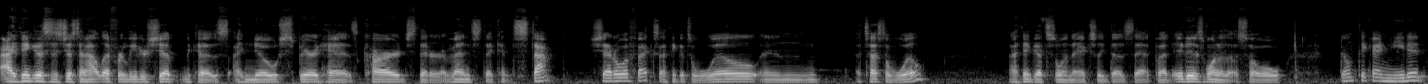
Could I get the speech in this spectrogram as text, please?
I think this is just an outlet for leadership because I know Spirit has cards that are events that can stop shadow effects. I think it's a will and a test of will. I think that's the one that actually does that, but it is one of those. So don't think I need it.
